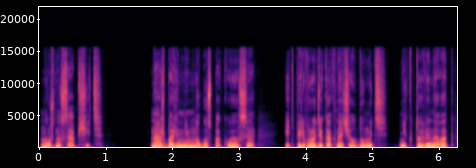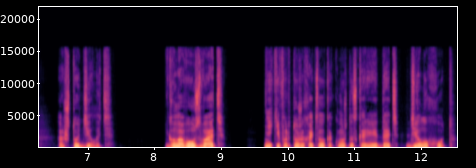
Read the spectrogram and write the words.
Нужно сообщить. Наш барин немного успокоился и теперь вроде как начал думать, не кто виноват, а что делать. «Голову звать?» Никифор тоже хотел как можно скорее дать делу ход.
